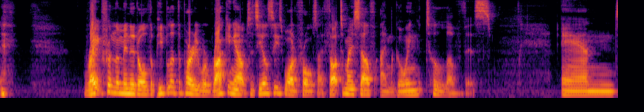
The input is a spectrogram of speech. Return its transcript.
right from the minute all the people at the party were rocking out to TLC's Waterfalls, I thought to myself, I'm going to love this. And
